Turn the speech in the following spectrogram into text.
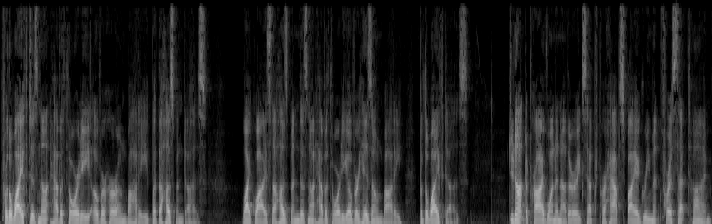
For the wife does not have authority over her own body, but the husband does. Likewise, the husband does not have authority over his own body, but the wife does. Do not deprive one another, except perhaps by agreement for a set time,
